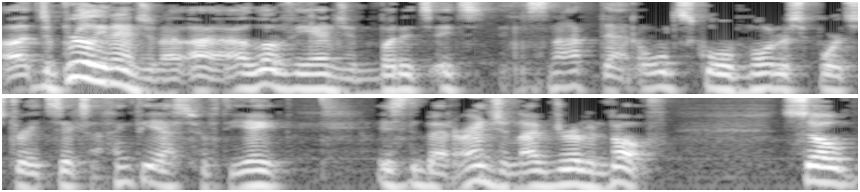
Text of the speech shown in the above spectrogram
Uh, it's a brilliant engine. I, I, love the engine, but it's it's it's not that old school motorsport straight six. I think the S58 is the better engine. I've driven both, so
